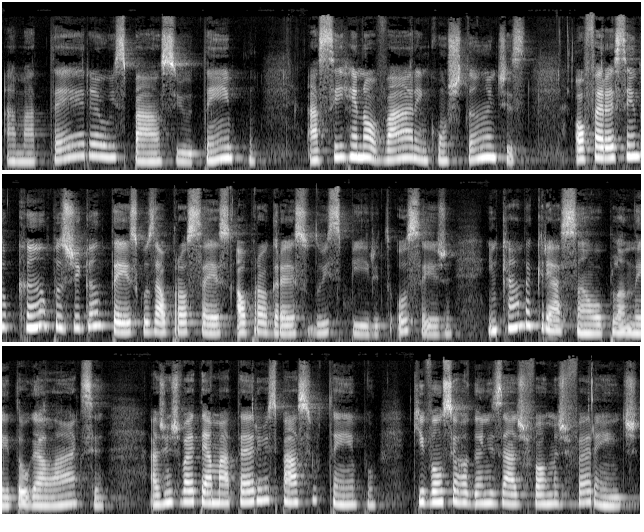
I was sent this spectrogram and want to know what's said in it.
a matéria, o espaço e o tempo, a se renovarem constantes, oferecendo campos gigantescos ao processo, ao progresso do espírito. Ou seja, em cada criação, ou planeta ou galáxia, a gente vai ter a matéria, o espaço e o tempo, que vão se organizar de forma diferente.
